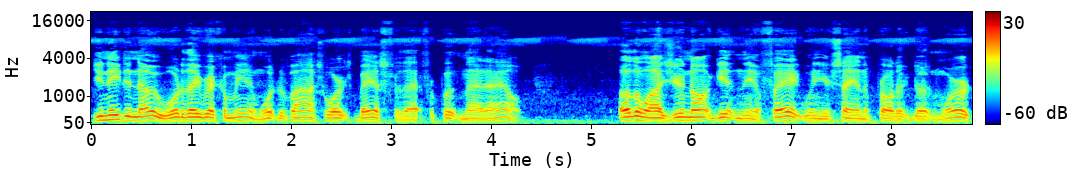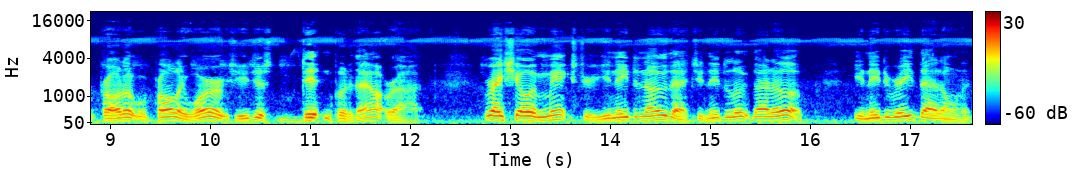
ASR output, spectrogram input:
You need to know what do they recommend, what device works best for that, for putting that out. Otherwise, you're not getting the effect when you're saying the product doesn't work. Product will probably works, you just didn't put it out right. Ratio and mixture, you need to know that. You need to look that up. You need to read that on it.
